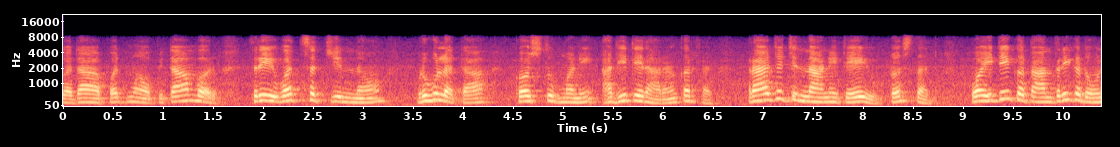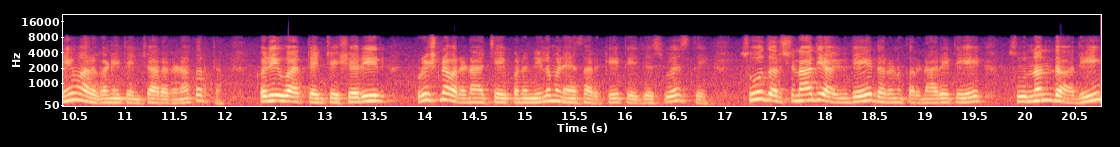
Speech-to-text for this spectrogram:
गदा पद्म पितांबर श्रीवत्सचिन्ह भृगुलता कौस्तुभमणी आदी ते धारण करतात. राजचिन्हाने ते युक्त असतात. वैदिक तांत्रिक दोन्ही मार्गाने त्यांची आराधना करतात. कलियुगात त्यांचे शरीर कृष्णवर्णाचे पण निलमण्यासारखे तेजस्वी असते. सुदर्शनादी आयुधे धरण करणारे ते सुनंद आदी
